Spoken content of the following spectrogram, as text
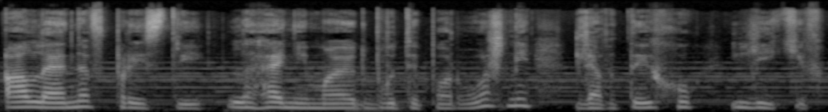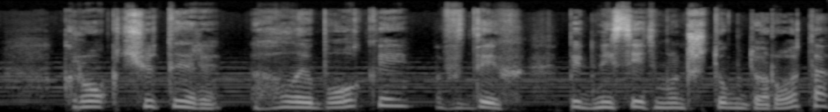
але не в пристрій. Легені мають бути порожні для вдиху ліків. Крок 4. Глибокий вдих. Піднесіть мундштук до рота,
